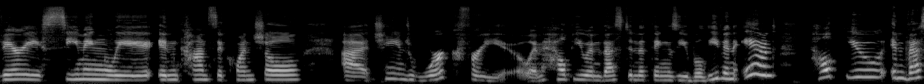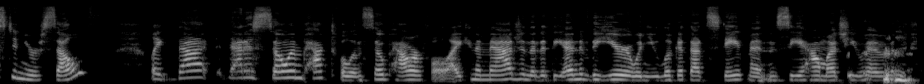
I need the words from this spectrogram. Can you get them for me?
very seemingly inconsequential uh, change work for you and help you invest in the things you believe in and help you invest in yourself like that that is so impactful and so powerful. I can imagine that at the end of the year when you look at that statement and see how much you have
